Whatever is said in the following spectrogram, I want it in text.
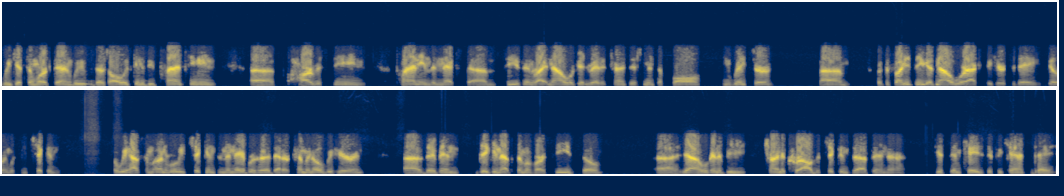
we get some work there, and we there's always going to be planting, uh, harvesting, planning the next um, season. Right now, we're getting ready to transition into fall and winter. Um, but the funny thing is now we're actually here today dealing with some chickens. So we have some unruly chickens in the neighborhood that are coming over here, and uh, they've been digging up some of our seeds. So uh, yeah, we're going to be trying to corral the chickens up and uh, get them caged if we can today.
